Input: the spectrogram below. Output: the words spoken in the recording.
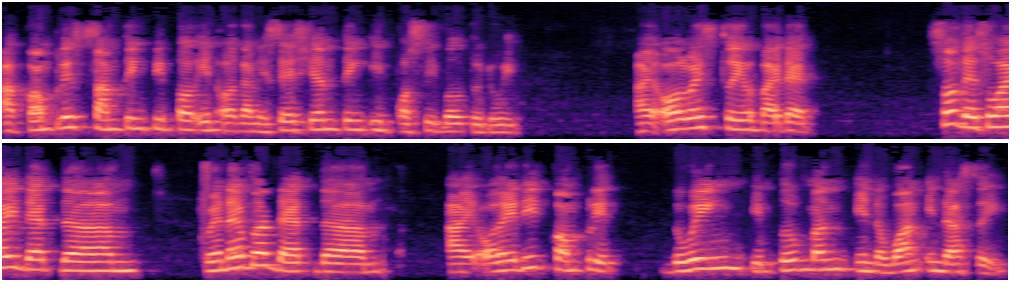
accomplish something people in organization think impossible to do it. I always thrilled by that. So that's why that um, whenever that the I already complete doing improvement in the one industry.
